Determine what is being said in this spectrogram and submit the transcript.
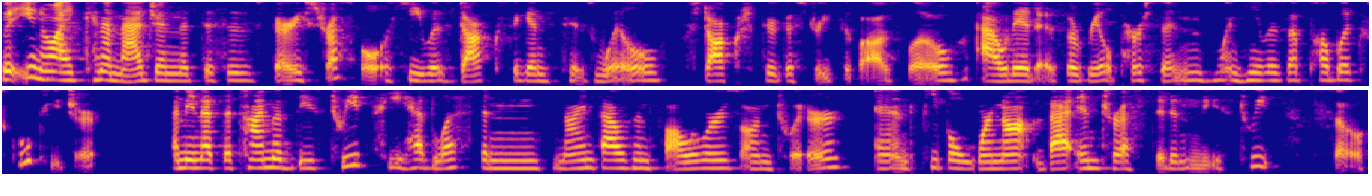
But, you know, I can imagine that this is very stressful. He was doxxed against his will, stalked through the streets of Oslo, outed as a real person when he was a public school teacher. I mean, at the time of these tweets, he had less than 9,000 followers on Twitter, and people were not that interested in these tweets. So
